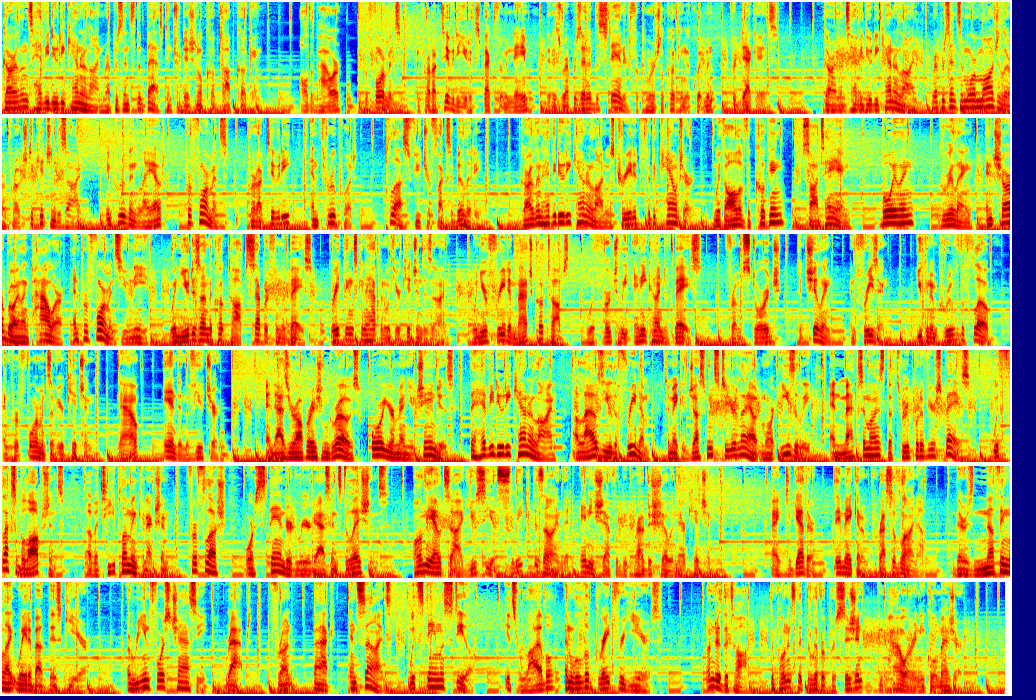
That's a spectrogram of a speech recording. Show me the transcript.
Garland's heavy-duty counterline represents the best in traditional cooktop cooking. All the power, performance, and productivity you'd expect from a name that has represented the standard for commercial cooking equipment for decades. Garland's heavy-duty counterline represents a more modular approach to kitchen design, improving layout, performance, productivity, and throughput, plus future flexibility. Garland heavy-duty counterline was created for the counter, with all of the cooking, sautéing, boiling, grilling, and charbroiling power and performance you need. When you design the cooktop separate from the base, great things can happen with your kitchen design. When you're free to match cooktops with virtually any kind of base, from storage to chilling and freezing, you can improve the flow and performance of your kitchen, now and in the future. And as your operation grows or your menu changes, the heavy-duty counterline allows you the freedom to make adjustments to your layout more easily and maximize the throughput of your space with flexible options of a T-plumbing connection for flush or standard rear gas installations. On the outside, you see a sleek design that any chef would be proud to show in their kitchen. Banked together, they make an impressive lineup. There's nothing lightweight about this gear. A reinforced chassis wrapped front, back, and sides with stainless steel. It's reliable and will look great for years. Under the top, components that deliver precision and power in equal measure.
